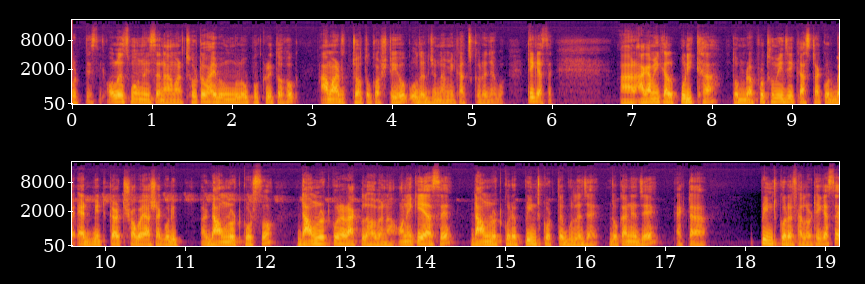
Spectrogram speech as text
করতেছি। অলওয়েজ মনে হয়েছে, না, আমার ছোট ভাই বোনগুলো উপকৃত হোক, আমার যত কষ্টই হোক, ওদের জন্য আমি কাজ করে যাব। ঠিক আছে? আর আগামীকাল পরীক্ষা, তোমরা প্রথমেই যে কাজটা করবে অ্যাডমিট কার্ড সবাই আশা করি ডাউনলোড করছ। ডাউনলোড করে রাখলে হবে না। অনেকেই আছে ডাউনলোড করে প্রিন্ট করতে ভুলে যায়। দোকানে যে একটা প্রিন্ট করে ফেলো, ঠিক আছে?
